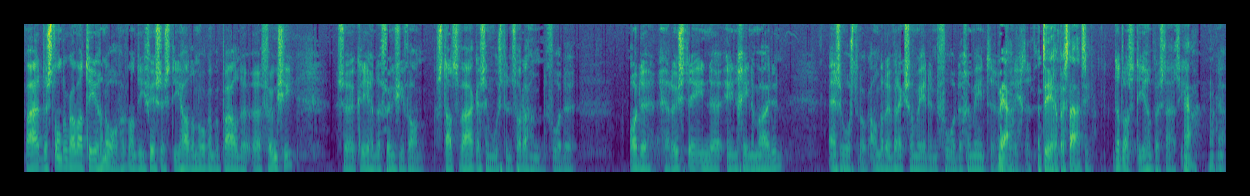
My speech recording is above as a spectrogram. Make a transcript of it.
maar er stond ook al wat tegenover, want die vissers die hadden ook een bepaalde uh, functie. Ze kregen de functie van stadswaken. Ze moesten zorgen voor de orde en rust in, de, in Genemuiden. En ze moesten ook andere werkzaamheden voor de gemeente ja, verrichten. Een tegenprestatie. Dat was een tegenprestatie. Ja, ja. ja.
